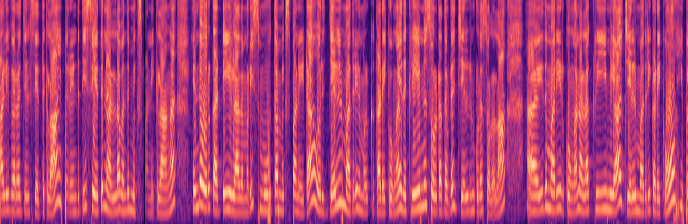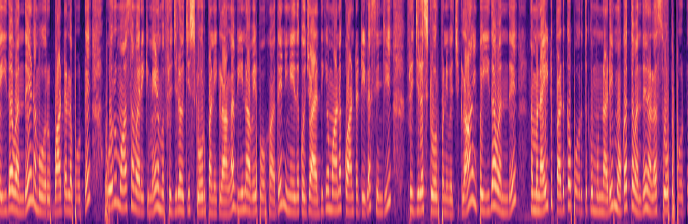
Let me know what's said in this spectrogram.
ஆலிவேரா ஜெல் சேர்த்துக்கலாம். இப்போ ரெண்டுத்தையும் சேர்த்து நல்லா வந்து மிக்ஸ் பண்ணிக்கலாங்க. எந்த ஒரு கட்டியும் இல்லாத மாதிரி ஸ்மூத்தாக மிக்ஸ் பண்ணிட்டா ஒரு ஜெல் மாதிரி நம்மளுக்கு கிடைக்குங்க. இதை க்ரீம்னு சொல்கிறத விட ஜெல்லுன்னு கூட சொல்லலாம். இது மாதிரி இருக்குங்க. நல்லா க்ரீமியாக ஜெல் மாதிரி கிடைக்கும். இப்போ இதை வந்து நம்ம ஒரு பாட்டிலில் போட்டு ஒரு மாதம் வரைக்குமே நம்ம ஃப்ரிட்ஜில் வச்சு ஸ்டோர் பண்ணிக்கலாம். பண்ணிக்கலாங்க வீணாகவே போகாது. நீங்கள் இதை கொஞ்சம் அதிகமான குவான்டிட்டியில் செஞ்சு ஃப்ரிட்ஜில் ஸ்டோர் பண்ணி வச்சுக்கலாம். இப்போ இதை வந்து நம்ம நைட்டு படுக்க போகிறதுக்கு முன்னாடி முகத்தை வந்து நல்லா சோப்பு போட்டு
